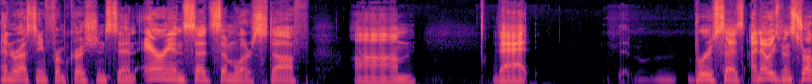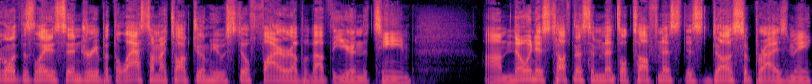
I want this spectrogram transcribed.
interesting from Christensen. Arian said similar stuff. Um, that Bruce says, I know he's been struggling with this latest injury, but the last time I talked to him, he was still fired up about the year and the team. Um, knowing his toughness and mental toughness, this does surprise me.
